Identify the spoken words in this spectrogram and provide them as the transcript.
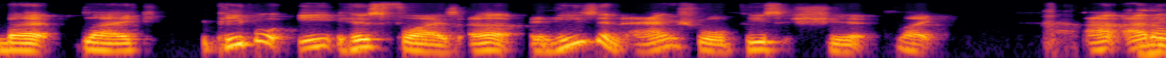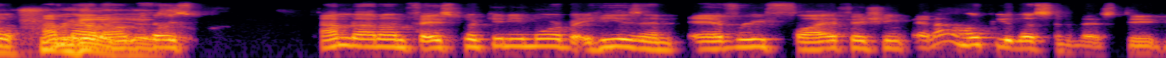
But like people eat his flies up, and he's an actual piece of shit. Like I, I don't. I'm not on. Facebook. I'm not on Facebook anymore, but he is in every fly fishing. And I hope you listen to this, dude.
